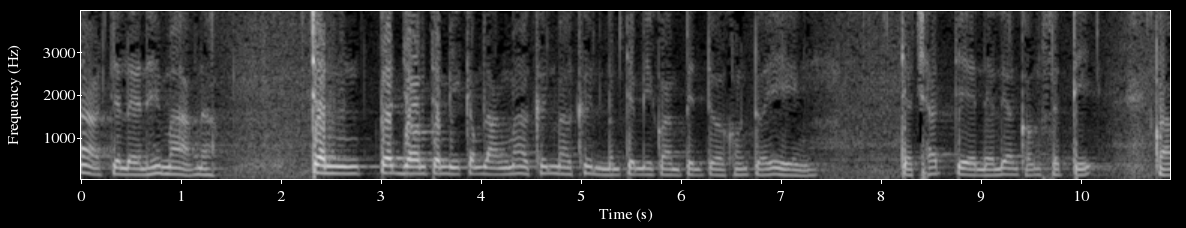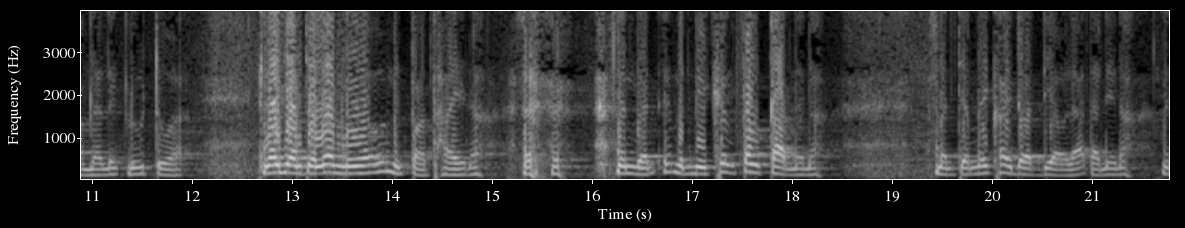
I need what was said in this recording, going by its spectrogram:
มากจเจริญให้มากนะ จนเปิดยอมจะมีกำลังมากขึ้นมากขึ้น มันจะมีความเป็นตัวของตัวเอง จะชัดเจนในเรื่องของสติ ความระลึกรู้ตัว แล้วยอมจะเริ่มรู้ว่ามันปลอดภัยนะมันเหมือนมันมีเครื่องป้องกันนะนะมันจะไม่ค่อยโดดเดี่ยวแล้วแตอนนี้นะมัน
